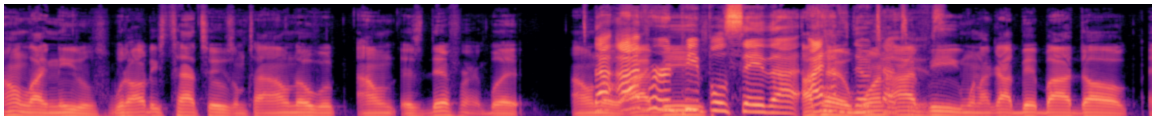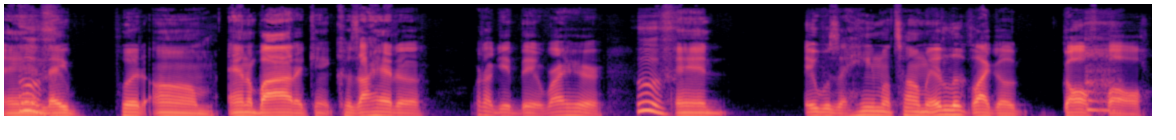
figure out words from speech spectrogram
I don't like needles. With all these tattoos, I'm tired. I don't know what. I don't. It's different, but I don't That- know. I've heard people say that. I've I had no one tattoos. IV when I got bit by a dog, and Oof. they put um antibiotic in because I had a what I get bit right here, Oof. and it was a hematoma. It looked like a golf ball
